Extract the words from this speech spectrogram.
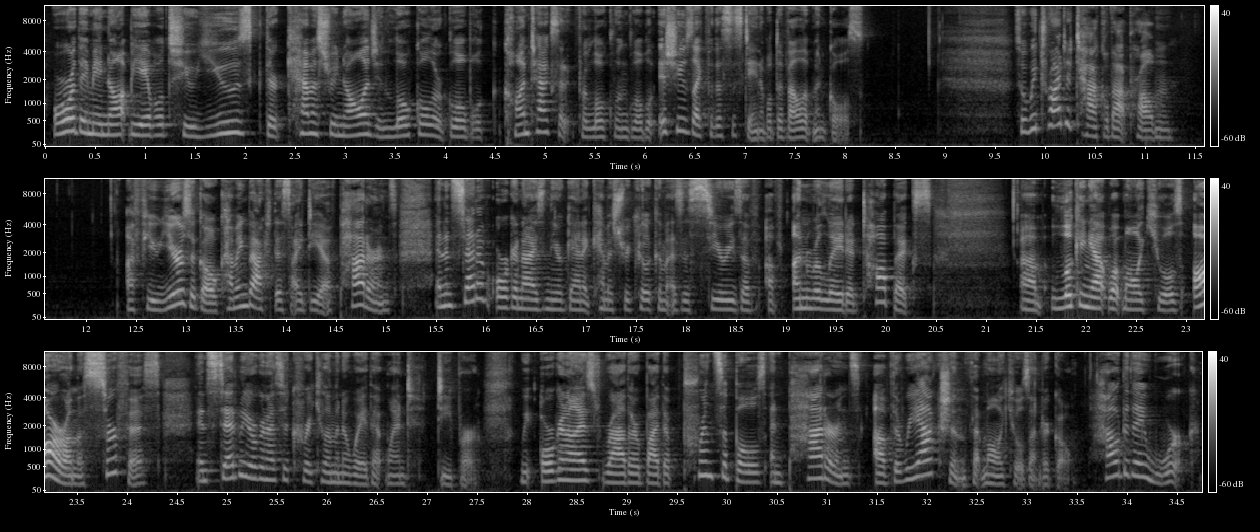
or they may not be able to use their chemistry knowledge in local or global contexts for local and global issues, like for the Sustainable Development Goals. So we tried to tackle that problem a few years ago, coming back to this idea of patterns. And instead of organizing the organic chemistry curriculum as a series of, of unrelated topics, um, looking at what molecules are on the surface. Instead, we organized the curriculum in a way that went deeper. We organized rather by the principles and patterns of the reactions that molecules undergo. How do they work?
